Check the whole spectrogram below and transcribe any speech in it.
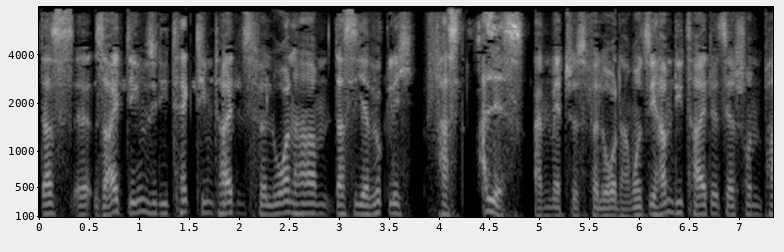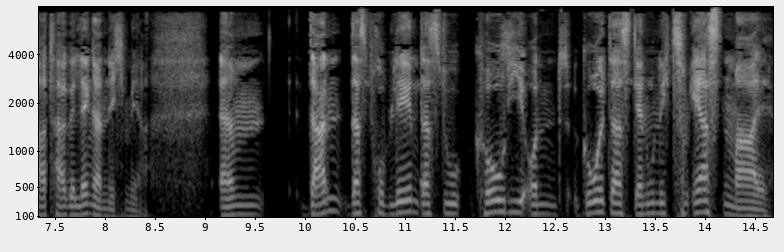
dass äh, seitdem sie die Tag Team Titles verloren haben, dass sie ja wirklich fast alles an Matches verloren haben. Und sie haben die Titles ja schon ein paar Tage länger nicht mehr. Ähm, dann das Problem, dass du Cody und Goldust ja nun nicht zum ersten Mal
